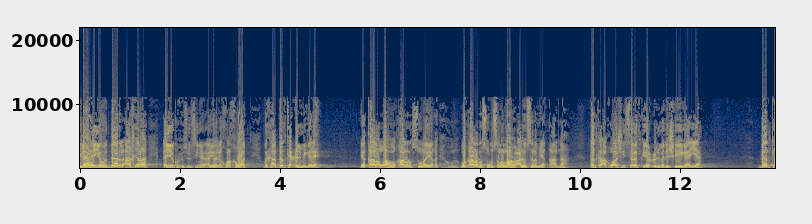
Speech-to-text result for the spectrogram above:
ilaahay iyo wadaar alaakhira ayay ku xusuusinayaan ayuha alikhwa alkhawaat markaa dadka cilmiga leh ee qaala allah waqaala wa qaala rasuulu sala allahu calay wasalam yaqaana dadka aqwaashii salafka iyo culimmada sheegaaya dadka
